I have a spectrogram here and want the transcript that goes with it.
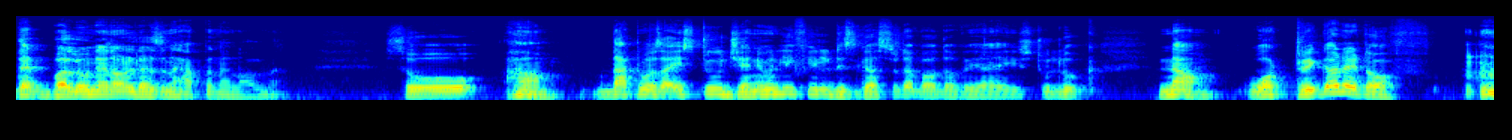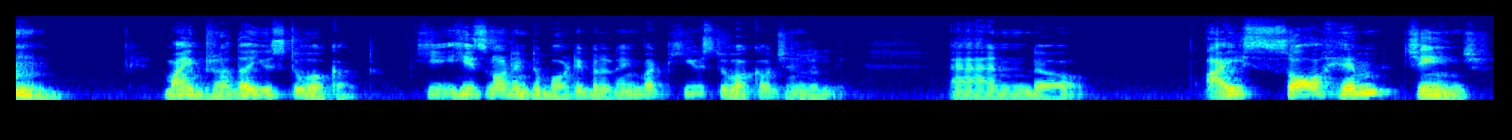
that balloon and all doesn't happen and all man so हाँ that was I used to genuinely feel disgusted about the way I used to look. Now, what triggered it off? my brother used to work out. He he's not into bodybuilding, but he used to work out generally, and uh, I saw him change.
